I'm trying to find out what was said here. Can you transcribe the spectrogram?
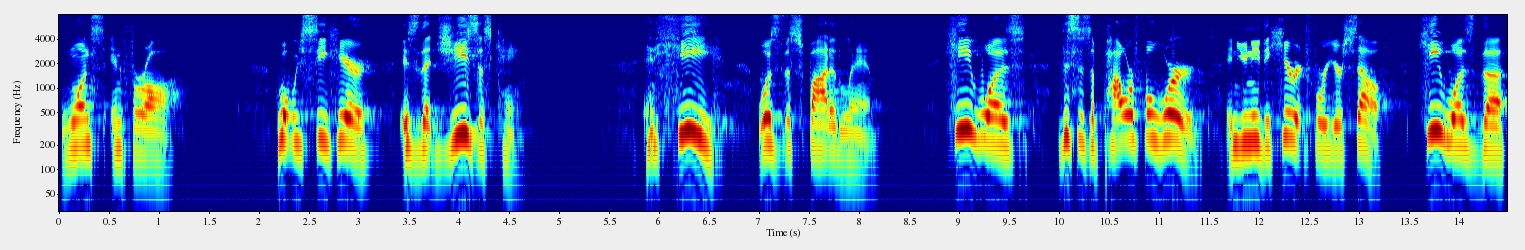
once and for all. What we see here is that Jesus came, and he was the spotted lamb. He was, this is a powerful word, and you need to hear it for yourself. He was the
